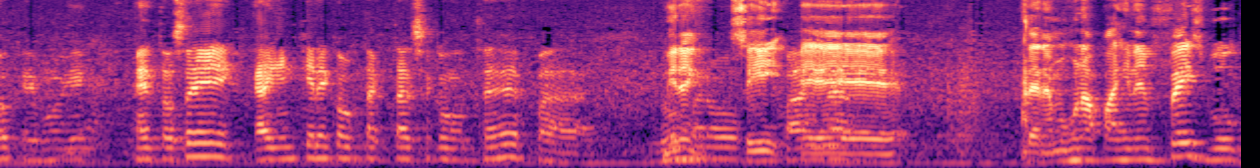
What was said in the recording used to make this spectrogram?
Ok, muy bien. Entonces, ¿alguien quiere contactarse con ustedes para... Miren, sí, eh, tenemos una página en Facebook,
